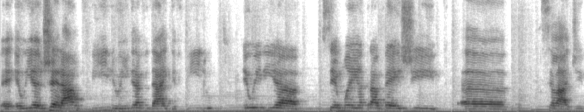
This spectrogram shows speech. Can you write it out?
é, eu ia gerar um filho, engravidar e ter filho. Eu iria ser mãe através de, uh, sei lá, de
